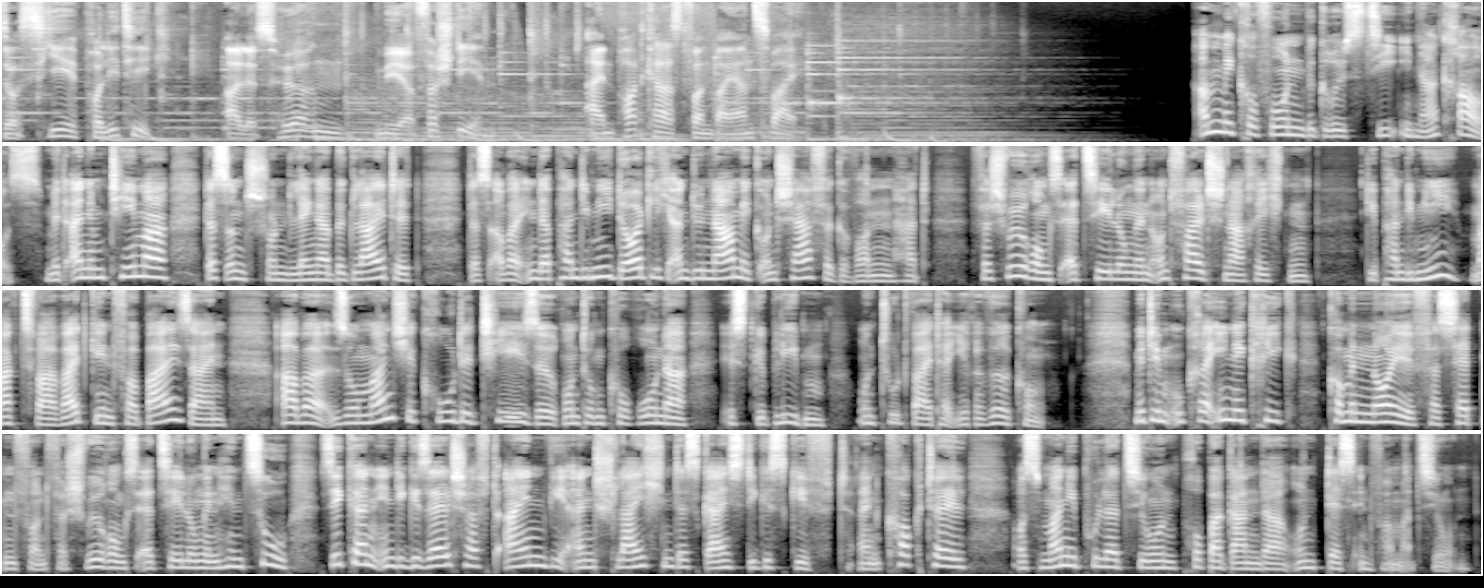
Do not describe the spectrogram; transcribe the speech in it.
Dossier Politik. Alles hören, mehr verstehen. Ein Podcast von Bayern 2. Am Mikrofon begrüßt sie Ina Kraus mit einem Thema, das uns schon länger begleitet, das aber in der Pandemie deutlich an Dynamik und Schärfe gewonnen hat: Verschwörungserzählungen und Falschnachrichten. Die Pandemie mag zwar weitgehend vorbei sein, aber so manche krude These rund um Corona ist geblieben und tut weiter ihre Wirkung. Mit dem Ukraine-Krieg kommen neue Facetten von Verschwörungserzählungen hinzu, sickern in die Gesellschaft ein wie ein schleichendes geistiges Gift, ein Cocktail aus Manipulation, Propaganda und Desinformation.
